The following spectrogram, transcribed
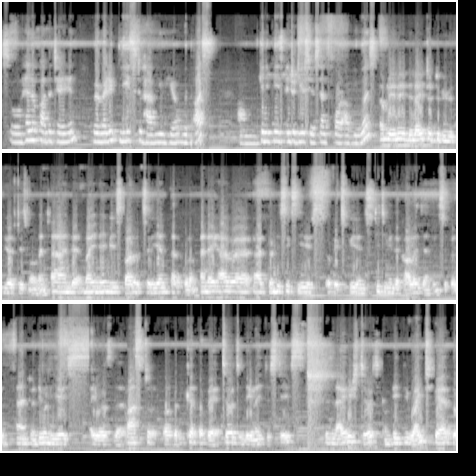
So, hello, Father Cherian. We're very pleased to have you here with us. Um, can you please introduce yourself for our viewers? I'm really delighted to be with you at this moment. And uh, my name is Father Cherian Tarakulam, and I have uh, had 26 years of experience teaching in the college and principal, and 21 years I was the pastor or the vicar of a church in the United States. It's an Irish church, completely white, where the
